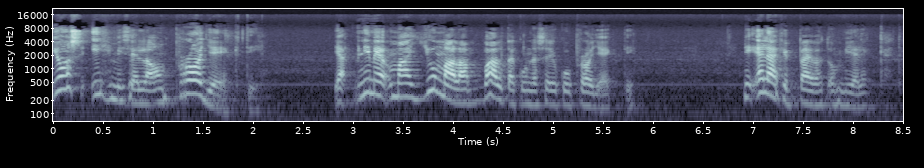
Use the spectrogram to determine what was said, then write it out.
jos ihmisellä on projekti, ja nimenomaan Jumalan valtakunnassa joku projekti, niin eläkepäivät on mielekkäitä.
